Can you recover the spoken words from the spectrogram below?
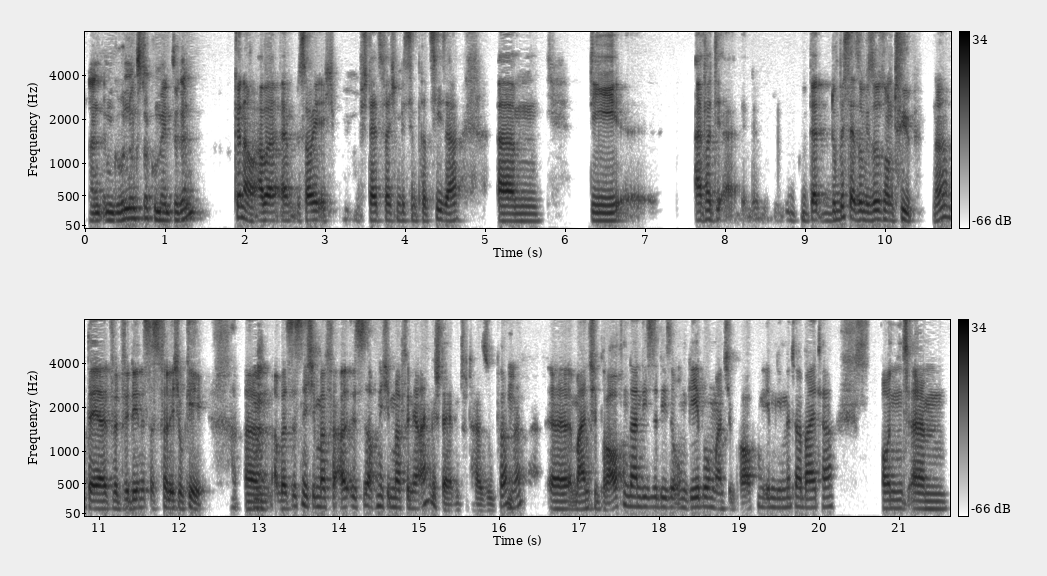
stand im Gründungsdokument drin. Genau, aber äh, sorry, ich stelle es vielleicht ein bisschen präziser. Ähm, die einfach die, äh, du bist ja sowieso so ein Typ, ne? Der, für, den ist das völlig okay. Ähm, ja. Aber es ist nicht immer für, es ist auch nicht immer für den Angestellten total super. Ja. Ne? Äh, manche brauchen dann diese, diese Umgebung, manche brauchen eben die Mitarbeiter. Und ähm,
